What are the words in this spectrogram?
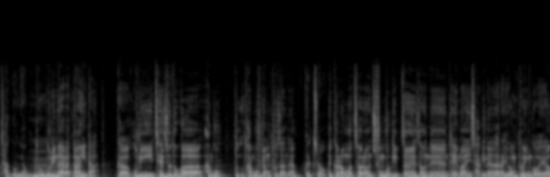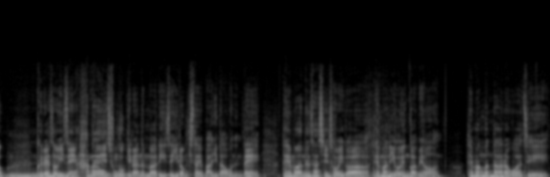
자국 영토. 음. 우리나라 땅이다. 그러니까 우리 제주도가 한국 한국 영토잖아요. 그렇죠. 그런 것처럼 중국 입장에서는 대만이 자기네 나라 영토인 거예요. 음. 그래서 이제 하나의 중국이라는 말이 이제 이런 기사에 많이 나오는데 대만은 사실 저희가 대만에 여행 가면 대만 간다라고 하지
